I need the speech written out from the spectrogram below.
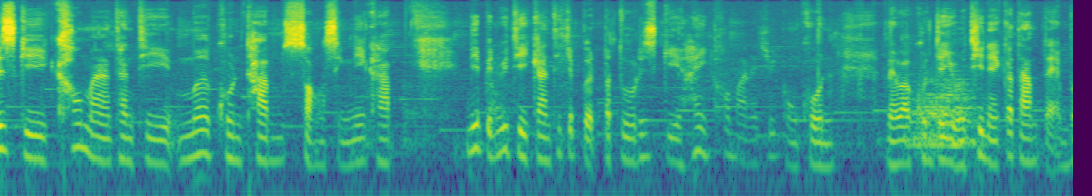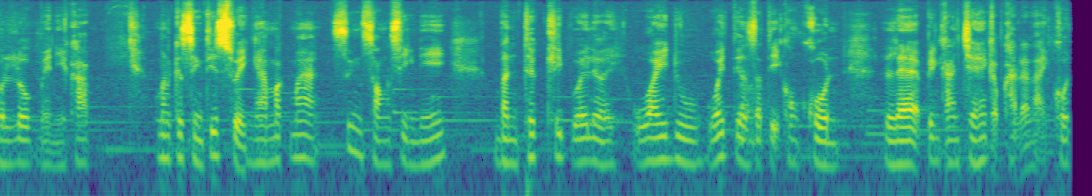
ริสกีเข้ามาทันทีเมื่อคุณทำสองสิ่งนี้ครับ นี่เป็นวิธีการที่จะเปิดประตูริสกีให้เข้ามาในชีวิตของคุณแม้ว่าคุณจะอยู่ที่ไหนก็ตามแต่บนโลกใบนี้ครับ มันคือสิ่งที่สวยงามมากๆ ซึ่งสองสิ่งนี้บันทึกคลิปไว้เลย ไว้ดู ไว้เตือนสติของคุณ และเป็นการแชร์ให้กับใครหลายๆคน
